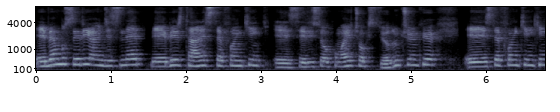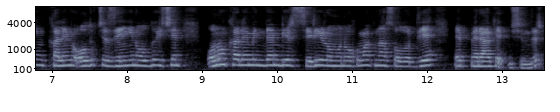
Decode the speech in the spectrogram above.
E, ben bu seri öncesinde e, bir tane Stephen King e, serisi okumayı çok istiyordum. Çünkü e, Stephen King'in kalemi oldukça zengin olduğu için onun kaleminden bir seri roman okumak nasıl olur diye hep merak etmişimdir.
